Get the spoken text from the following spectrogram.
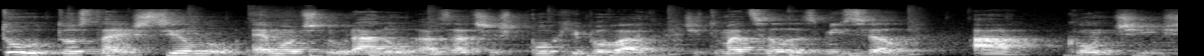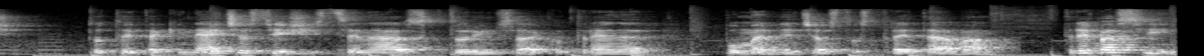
Tu dostaneš silnú emočnú ranu a začneš pochybovať, či to má celé zmysel a končíš. Toto je taký najčastejší scenár, s ktorým sa ako tréner pomerne často stretávam. Treba si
